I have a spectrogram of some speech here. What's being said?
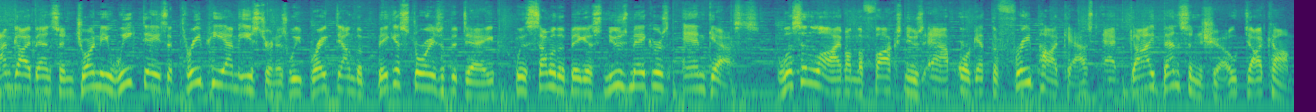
I'm Guy Benson. Join me weekdays at 3 p.m. Eastern as we break down the biggest stories of the day with some of the biggest newsmakers and guests. Listen live on the Fox News app or get the free podcast at GuyBensonShow.com.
